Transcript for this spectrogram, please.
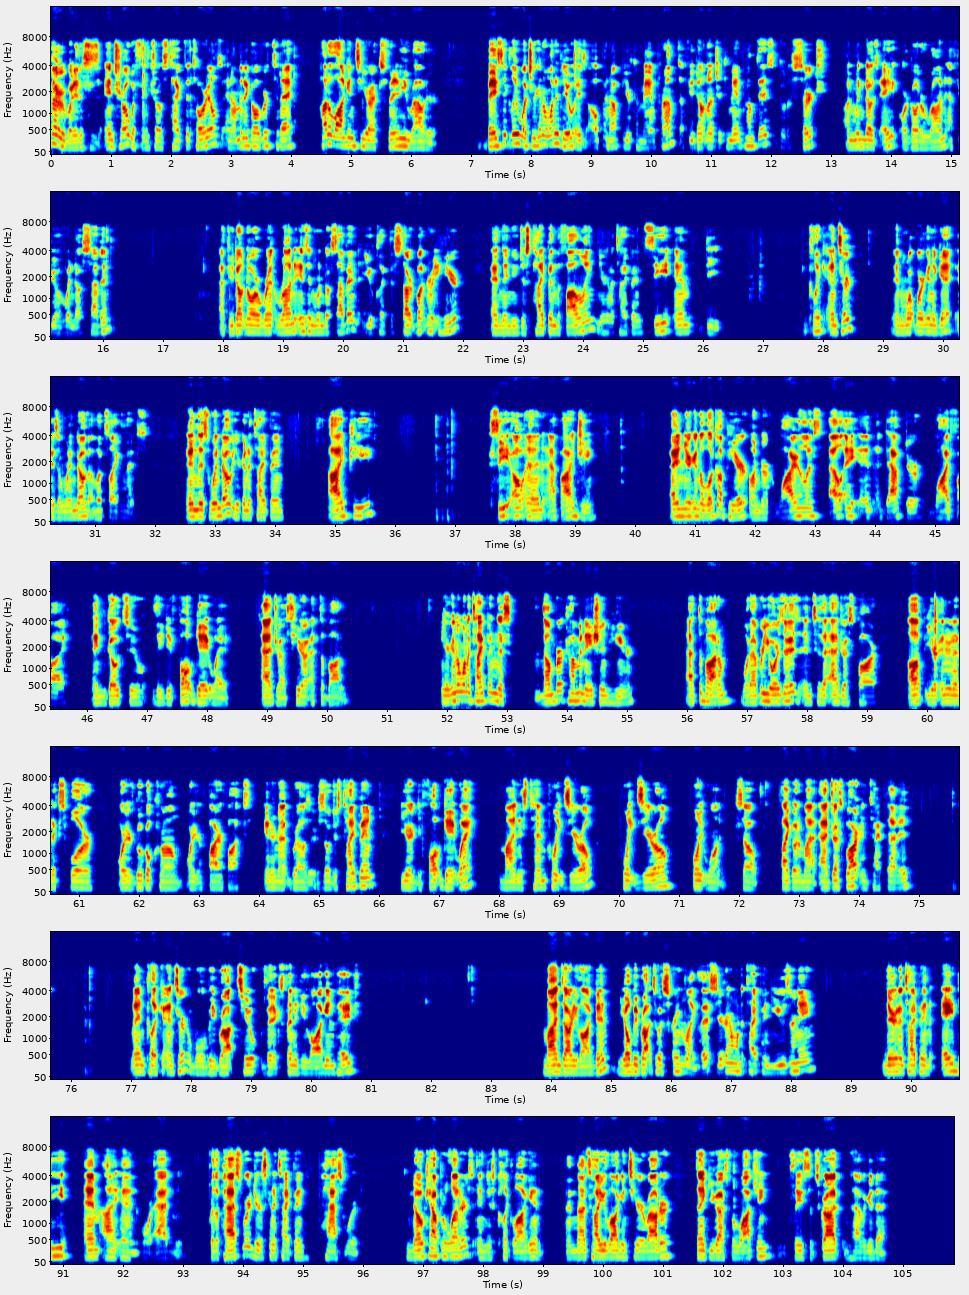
Hey everybody, this is Intro with Intro's Tech Tutorials, and I'm going to go over today how to log into your Xfinity router. Basically, what you're going to want to do is open up your command prompt. If you don't know what your command prompt is, go to Search on Windows 8 or go to Run if you have Windows 7. If you don't know where Run is in Windows 7, you click the Start button right here, and then you just type in the following. You're going to type in CMD. Click Enter and what we're going to get is a window that looks like this. In this window, you're going to type in IP CONFIG and you're going to look up here under wireless LAN adapter Wi-Fi and go to the default gateway address here at the bottom. You're going to want to type in this number combination here at the bottom, whatever yours is, into the address bar of your Internet Explorer or your Google Chrome or your Firefox internet browser. So just type in your default gateway. Mine is 10.0.0.1. So if I go to my address bar and type that in and click enter, we'll be brought to the Xfinity login page. Mine's already logged in. You'll be brought to a screen like this. You're going to want to type in username. They're going to type in ADMIN or admin. For the password, you're just going to type in password. No capital letters and just click login. And that's how you log into your router. Thank you guys for watching. Please subscribe and have a good day.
